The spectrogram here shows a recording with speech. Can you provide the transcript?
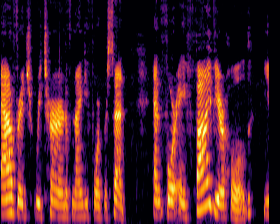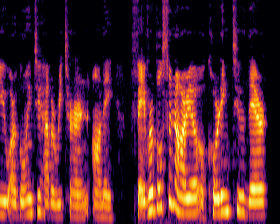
average return of 94%. And for a five year hold, you are going to have a return on a favorable scenario according to their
